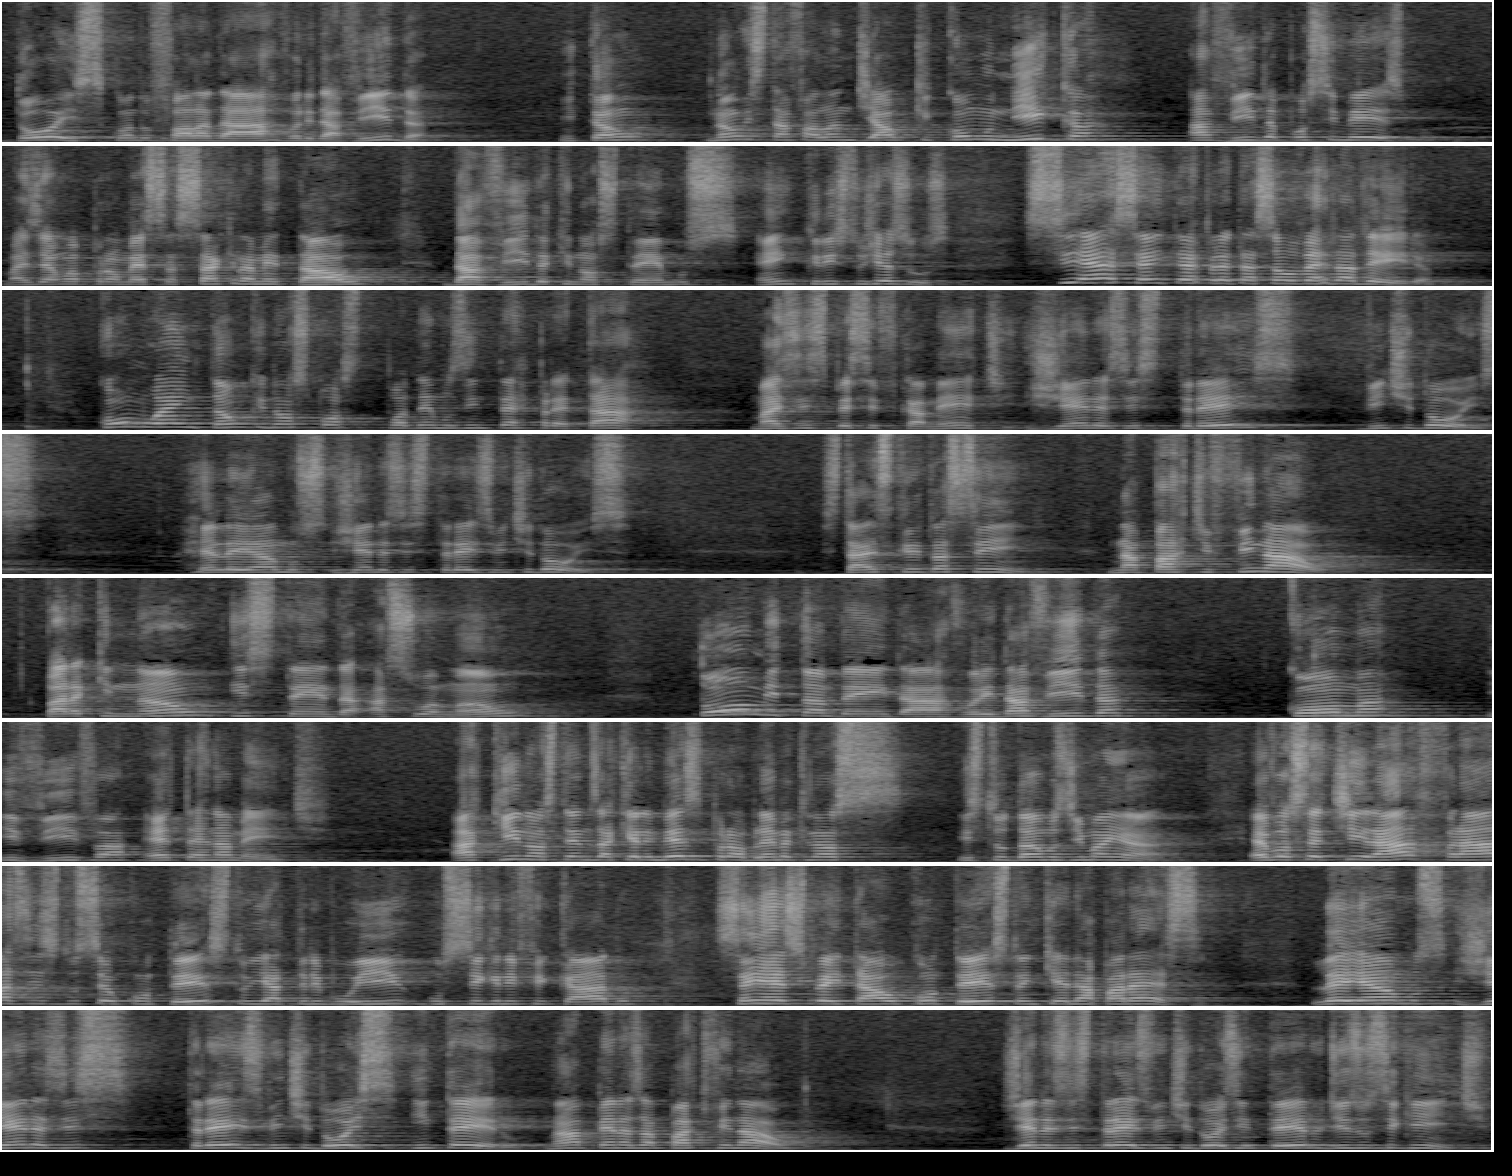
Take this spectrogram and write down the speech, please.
2, quando fala da árvore da vida, então não está falando de algo que comunica a vida por si mesmo, mas é uma promessa sacramental da vida que nós temos em Cristo Jesus. Se essa é a interpretação verdadeira, como é então que nós podemos interpretar, mais especificamente, Gênesis 3, 22? Releiamos Gênesis 3, 22. Está escrito assim, na parte final: para que não estenda a sua mão, tome também da árvore da vida, coma e viva eternamente. Aqui nós temos aquele mesmo problema que nós estudamos de manhã. É você tirar frases do seu contexto e atribuir o significado sem respeitar o contexto em que ele aparece. Leiamos Gênesis 3, 22 inteiro, não apenas a parte final. Gênesis 3, 22 inteiro diz o seguinte:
